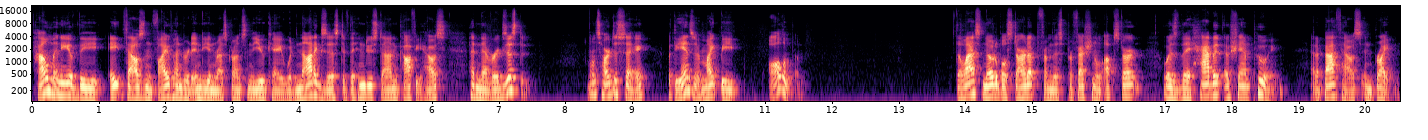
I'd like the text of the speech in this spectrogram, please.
How many of the 8,500 Indian restaurants in the UK would not exist if the Hindustan Coffee House had never existed? Well, it's hard to say, but the answer might be all of them. The last notable startup from this professional upstart was the habit of shampooing at a bathhouse in Brighton.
